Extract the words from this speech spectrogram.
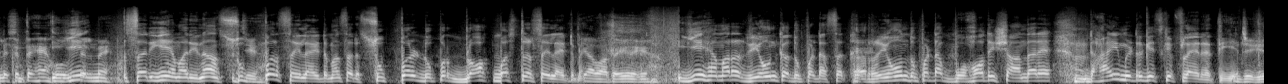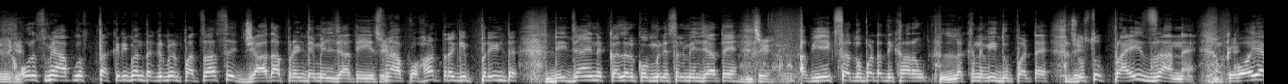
ले सकते हैं होलसेल में। सर ये हमारी ना सुपर सेल आइटम है sir. Super duper blockbuster sale item क्या बात है ये देखिए। ये है हमारा रेयोन का दुपट्टा सर। रेयोन दुपट्टा बहुत ही शानदार है। ढाई मीटर की इसकी फ्लाई रहती है। और इसमें आपको तकरीबन तकरीबन पचास से ज़्यादा प्रिंटें मिल जाती है। इसमें आपको हर तरह की प्रिंट डिज़ाइन कलर कॉम्बिनेशन मिल जाते हैं। जी। अब ये एक सर दुपट्टा दिखा रहा हूँ। लखनवी दुपट्टा है। दोस्तों प्राइस जानना है। कोई या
